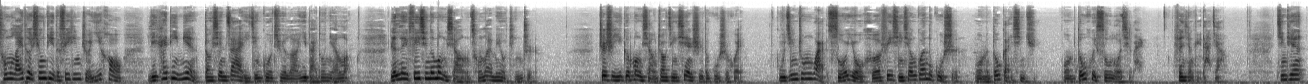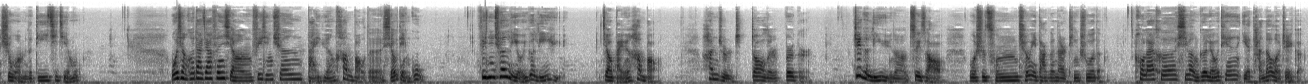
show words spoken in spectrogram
从莱特兄弟的飞行者一号离开地面到现在，已经过去了一百多年了。人类飞行的梦想从来没有停止。这是一个梦想照进现实的故事会，古今中外所有和飞行相关的故事，我们都感兴趣，我们都会搜罗起来，分享给大家。今天是我们的第一期节目，我想和大家分享飞行圈百元汉堡的小典故。飞行圈里有一个俚语，叫“百元汉堡”。Hundred dollar burger，这个俚语呢，最早我是从陈伟大哥那儿听说的，后来和洗碗哥聊天也谈到了这个。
